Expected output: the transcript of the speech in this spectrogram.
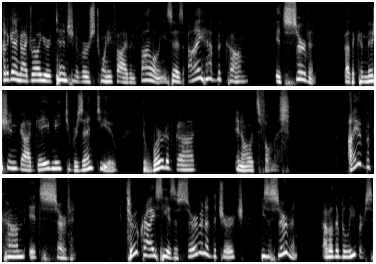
And again, I draw your attention to verse 25 and following. He says, I have become its servant by the commission God gave me to present to you the Word of God in all its fullness. I have become its servant. Through Christ, he is a servant of the church. He's a servant of other believers.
